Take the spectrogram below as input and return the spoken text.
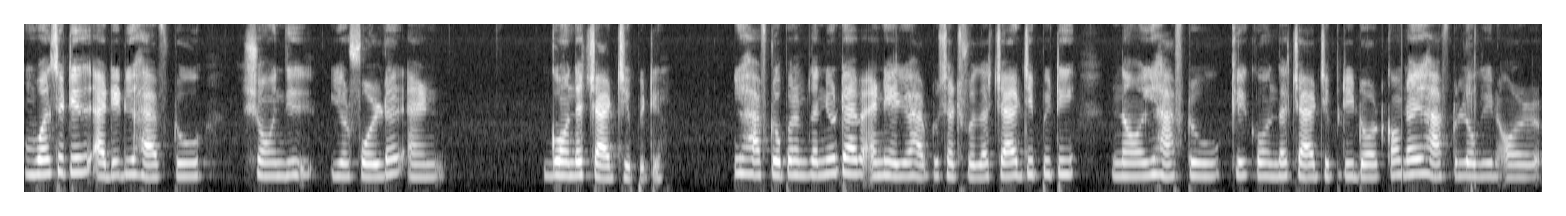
Once it is added you have to show in the your folder and go on the chat gpt you have to open up the new tab and here you have to search for the chat gpt now you have to click on the chatgpt.com now you have to log in or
